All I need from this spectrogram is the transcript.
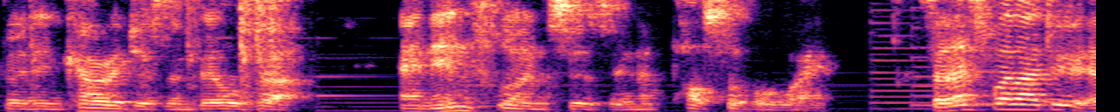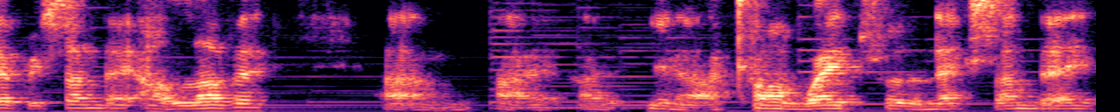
that encourages and builds up and influences in a possible way. So that's what I do every Sunday. I love it. Um, I, I, you know, I can't wait for the next Sunday.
